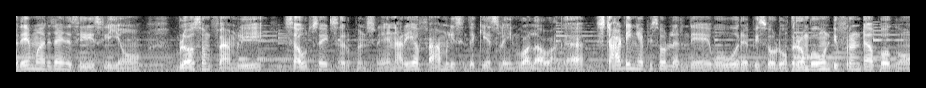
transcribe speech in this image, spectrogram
அதே மாதிரி தான் இந்த சீரீஸ்லேயும் ப்ளாசம் ஃபேமிலி சவுத் சைட் சர்பன்ஸ்னு நிறைய ஃபேமிலிஸ் இந்த கேஸில் இன்வால்வ் ஆவாங்க. ஸ்டார்டிங் எபிசோட்ல இருந்தே ஒவ்வொரு எபிசோடும் ரொம்பவும் டிஃப்ரெண்ட்டாக போகும்.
